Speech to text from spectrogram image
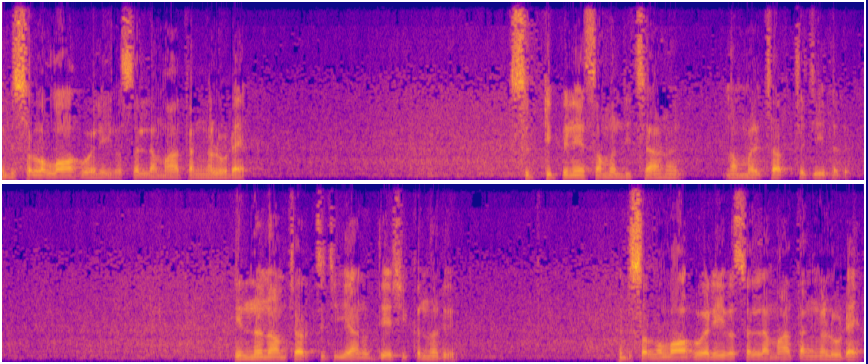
നബിസല്ലാഹു അലൈ വസല്ലമ തങ്ങളുടെ സുറ്റിപ്പിനെ സംബന്ധിച്ചാണ് നമ്മൾ ചർച്ച ചെയ്തത്. ഇന്ന് നാം ചർച്ച ചെയ്യാൻ ഉദ്ദേശിക്കുന്നത് നബിസല്ലാഹു അലൈ വസല്ലമ തങ്ങളുടെ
